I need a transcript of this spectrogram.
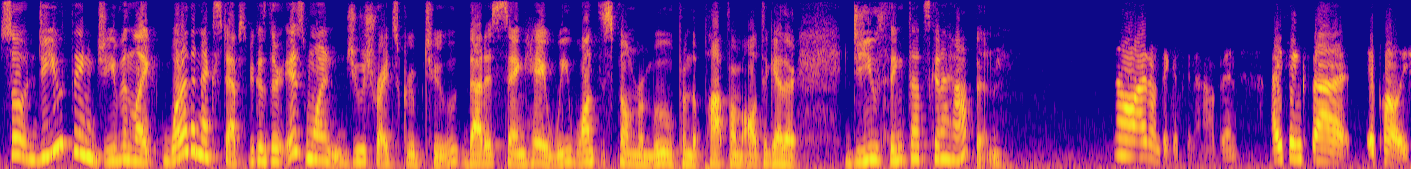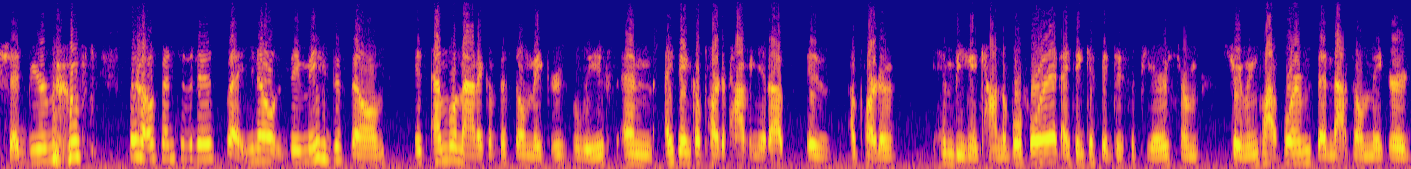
So, do you think, Jeevan, like, what are the next steps? Because there is one Jewish rights group too that is saying, hey, we want this film removed from the platform altogether. Do you think that's going to happen? No, I don't think it's going to happen. I think that it probably should be removed for how offensive it is, but you know, they made the film. It's emblematic of the filmmaker's beliefs, and I think a part of having it up is a part of him being accountable for it. I think if it disappears from streaming platforms, then that filmmaker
